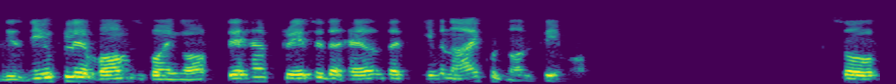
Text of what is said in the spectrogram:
these nuclear bombs going off, they have created a hell that even I could not dream of. So,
